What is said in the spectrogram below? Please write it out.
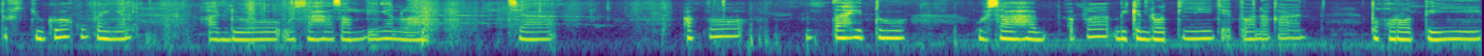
terus juga aku pengen ada usaha sampingan lah ja apa entah itu usaha apa bikin roti cek itu anak kan toko roti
